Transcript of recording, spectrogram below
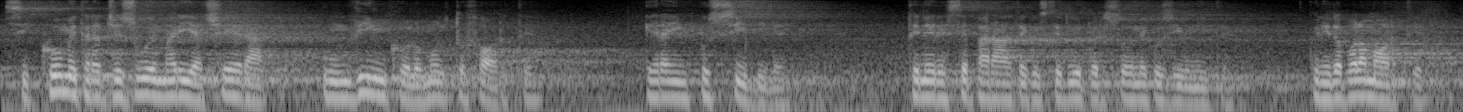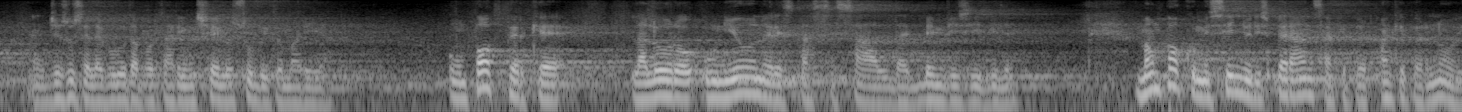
siccome tra Gesù e Maria c'era un vincolo molto forte, era impossibile tenere separate queste due persone così unite. Quindi dopo la morte eh, Gesù se l'è voluta portare in cielo subito Maria, un po' perché la loro unione restasse salda e ben visibile, ma un po' come segno di speranza anche per, anche per noi,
